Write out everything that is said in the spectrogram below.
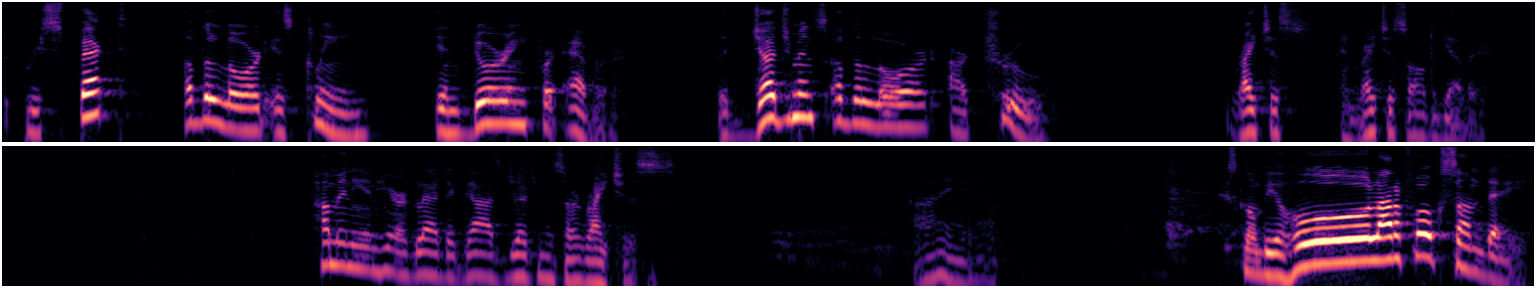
The respect of the Lord is clean, enduring forever. The judgments of the Lord are true, righteous, and righteous altogether. How many in here are glad that God's judgments are righteous? I am. There's going to be a whole lot of folks someday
